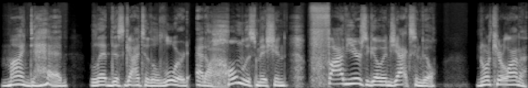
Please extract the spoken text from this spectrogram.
My dad led this guy to the Lord at a homeless mission five years ago in Jacksonville, North Carolina.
